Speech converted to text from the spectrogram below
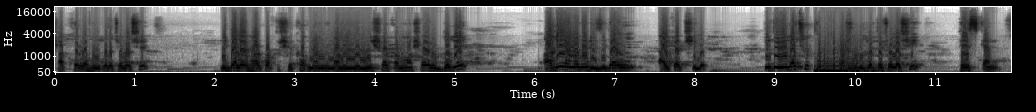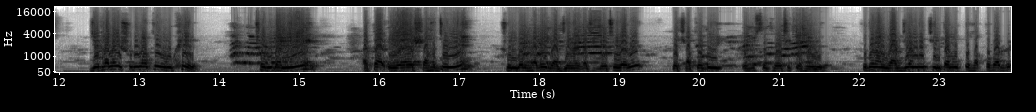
স্বাক্ষর বহন করে চলেছে। বিদ্যালয়ের ভারপ্রাপ্ত শিক্ষক মাননীয় মির সরকার মহাশয়ের উদ্যোগে আগে আমাদের ডিজিটাল আই কার্ড ছিল। কিন্তু এবছর থেকে শুরু করতে চলেছি ফেস স্ক্যান যেখানে শুধুমাত্র মুখের ছবিটা নিয়েই একটা এআই সাহায্য নিয়ে সুন্দরভাবে গার্জিয়ানের কাছে পৌঁছে যাবে। যে ছাত্রটি উপস্থিত হয়েছে কি হয়নি। সুতরাং গার্জিয়ানদের চিন্তামুক্ত থাকতে পারবে।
